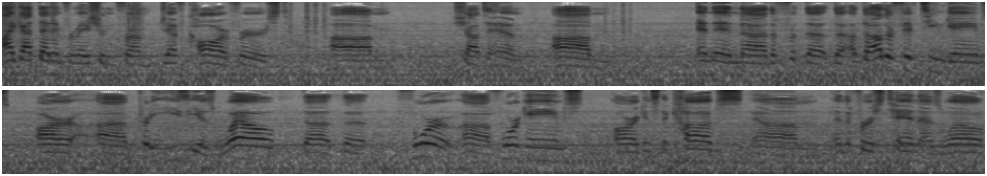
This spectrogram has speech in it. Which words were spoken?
I got that information from Jeff Carr first. Um, shout to him. Um, and then uh, the, the, the, the, other 15 games are uh, pretty easy as well. The, the four, uh, four games are against the Cubs um, and the first 10 as well.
